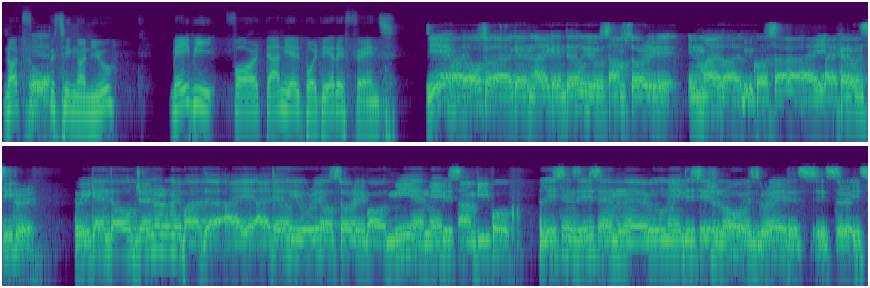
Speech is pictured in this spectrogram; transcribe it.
not focusing on you. Maybe for Daniel Boldyrev fans. Yeah, but also I can I can tell you some story in my life because I I have a secret. We can talk generally, but uh, I I tell you real story about me and maybe some people listen this and uh, will make decision. Oh, it's great. It's it's it's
